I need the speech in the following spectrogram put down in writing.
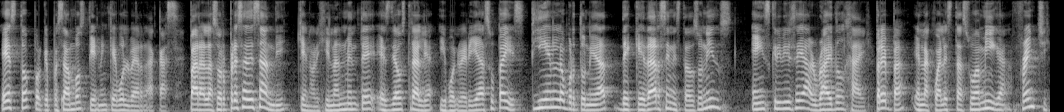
Esto porque pues ambos tienen que volver a casa. Para la sorpresa de Sandy, quien originalmente es de Australia y volvería a su país, tiene la oportunidad de quedarse en Estados Unidos e inscribirse a Rydell High, prepa en la cual está su amiga Frenchy,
